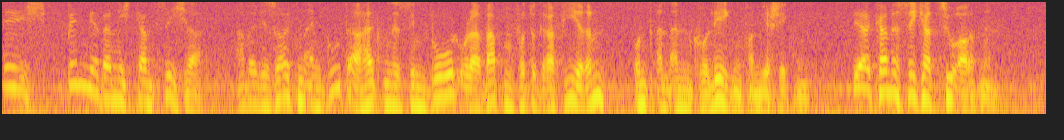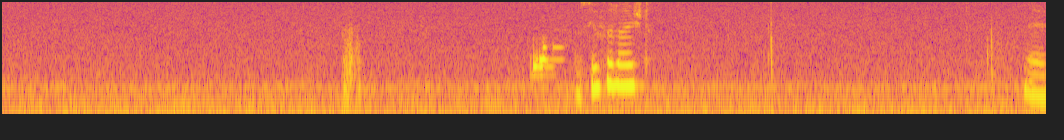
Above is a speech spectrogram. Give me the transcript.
Ich bin mir da nicht ganz sicher, aber wir sollten ein gut erhaltenes Symbol oder Wappen fotografieren und an einen Kollegen von mir schicken. Der kann es sicher zuordnen. Das hier vielleicht? Nee.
